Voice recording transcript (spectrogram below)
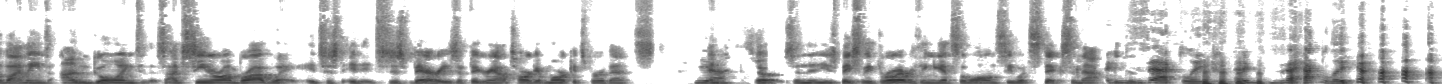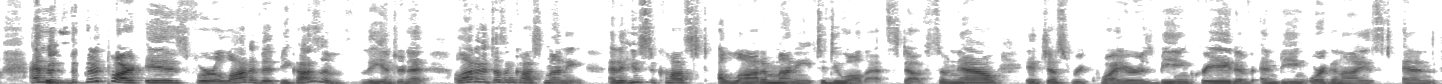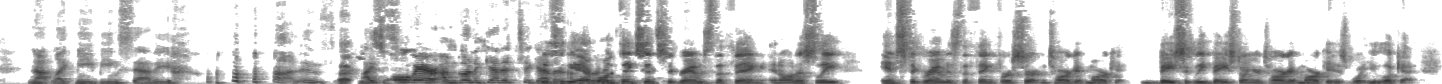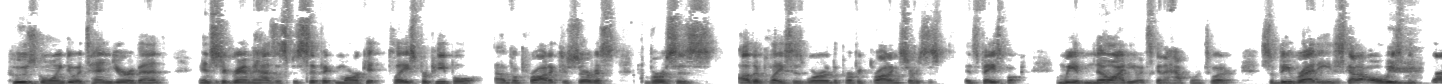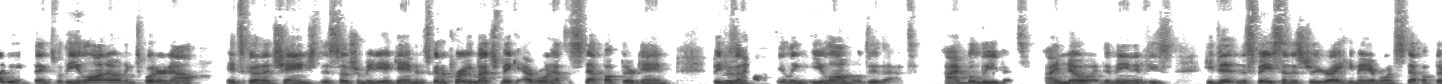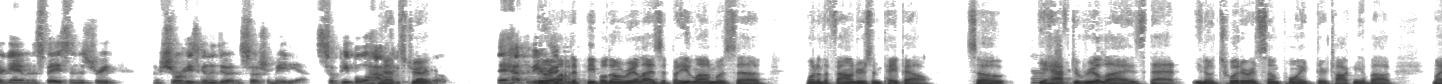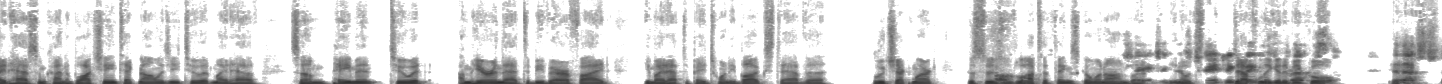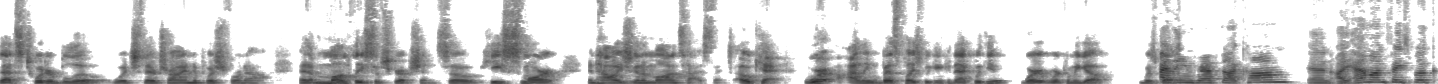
of Ilene's. I'm going to this. I've seen her on Broadway. It's just, it it's just varies of figuring out target markets for events. Yeah. And shows. And then you just basically throw everything against the wall and see what sticks in that. Because... Exactly. exactly. and the, the, good part is for a lot of it, because of the internet, a lot of it doesn't cost money. And it used to cost a lot of money to do all that stuff. So now it just requires being creative and being organized and not like me being savvy. I swear all... I'm going to get it together. See, everyone thinks Instagram's the thing. And honestly, Instagram is the thing for a certain target market. Basically, based on your target market, is what you look at. Who's going to attend your event? Instagram has a specific marketplace for people of a product or service versus other places where the perfect product and service is, is Facebook. And we have no idea what's going to happen with Twitter. So be ready. You just got to always be studying things. With Elon owning Twitter now, it's going to change the social media game. And it's going to pretty much make everyone have to step up their game because mm-hmm. I have a feeling Elon will do that. I believe it. I know it. I mean, if he's he did it in the space industry, right? He made everyone step up their game in the space industry. I'm sure he's going to do it in social media. So people will have That's to true. Ready. They have to be. a lot of people don't realize it, but Elon was uh, one of the founders in PayPal. So you have to realize that you know Twitter at some point they're talking about might have some kind of blockchain technology to it, might have some payment to it. I'm hearing that to be verified, you might have to pay 20 bucks to have the blue check mark. This is oh, lots of things going on, but you know, it's definitely going to be cool. And yeah. that's that's Twitter Blue, which they're trying to push for now, and a mm-hmm. monthly subscription. So he's smart and how he's going to monetize things. Okay, where Ilene, best place we can connect with you? Where where can we go? Best? IleneGraff.com, and I am on Facebook.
